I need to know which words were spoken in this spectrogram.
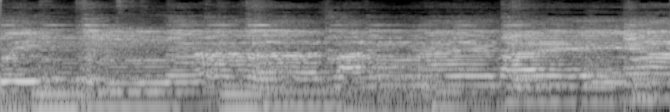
Quyền tăng tay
